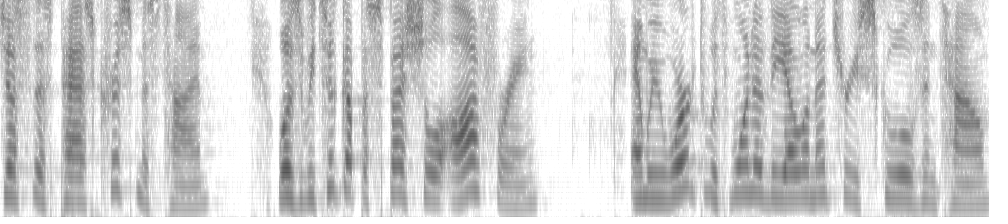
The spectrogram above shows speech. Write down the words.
just this past Christmas time was we took up a special offering and we worked with one of the elementary schools in town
